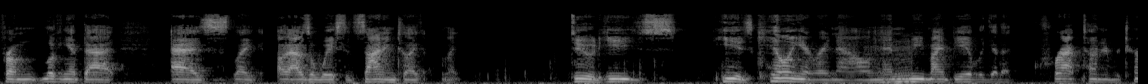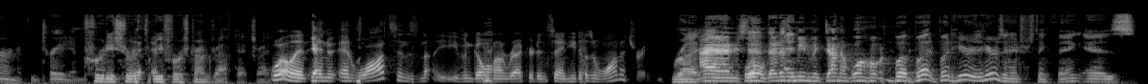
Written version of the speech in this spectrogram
from looking at that as like oh, that was a wasted signing to like like dude he's he is killing it right now and we might be able to get a crap ton in return if we trade him. Pretty sure three first round draft picks, right? Well, and, and and Watson's not even going on record and saying he doesn't want to trade him. Right. I understand Well, that doesn't and- mean McDonough won't. But but but here here's an interesting thing is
